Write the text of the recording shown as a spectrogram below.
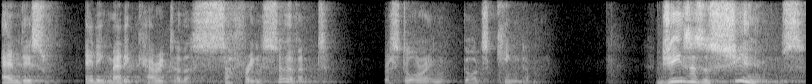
and this enigmatic character, the suffering servant, restoring God's kingdom. Jesus assumes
